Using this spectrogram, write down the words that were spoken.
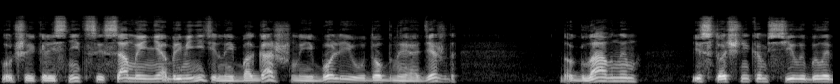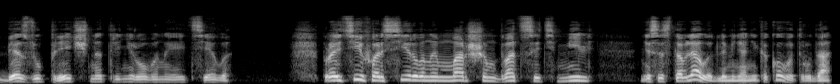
лучшие колесницы, самый необременительный багаж, наиболее удобная одежда. Но главным — Источником силы было безупречно тренированное тело. Пройти форсированным маршем двадцать миль не составляло для меня никакого труда.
